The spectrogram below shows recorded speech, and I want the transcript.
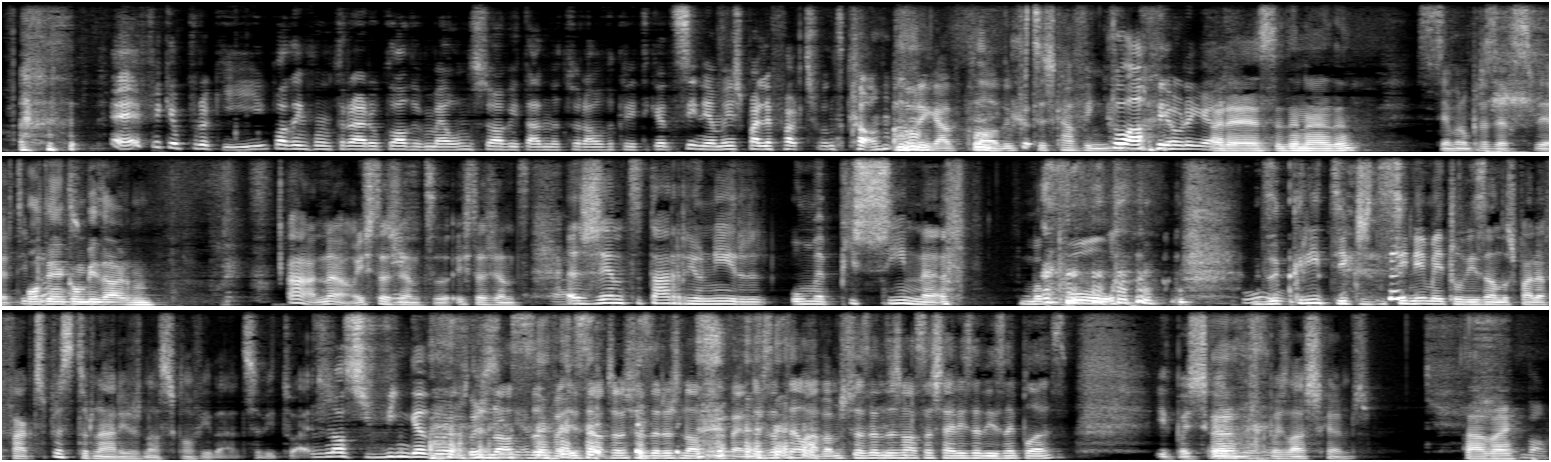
É, fica por aqui. Podem encontrar o Cláudio Melo no seu habitat natural de crítica de cinema em espalhafactos.com. Obrigado, Cláudio, por teres cá vindo. Cláudio, obrigado. Essa de nada. Sempre um prazer receber-te. Voltem a convidar-me. Ah, não, isto a gente, isto a gente, a gente está a reunir uma piscina, uma pool de críticos de cinema e televisão dos Palhafactos para se tornarem os nossos convidados habituais. Os nossos vingadores. do Os nossos Exato, vamos fazer os nossos Avengers. Até lá, vamos fazendo as nossas séries da Disney Plus e depois chegamos, depois lá chegamos. Está Tá bem. Bom,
